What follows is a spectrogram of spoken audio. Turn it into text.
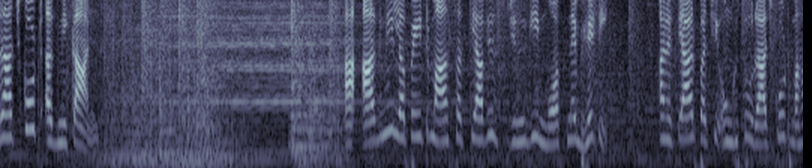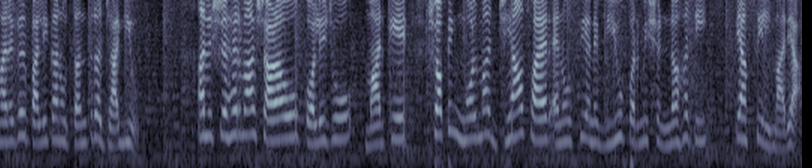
રાજકોટ અગ્નિકાંડ. આ આગની લપેટમાં સત્યાવીસ જિંદગી મોતને ભેટી અને ત્યાર પછી ઊંઘતું રાજકોટ મહાનગરપાલિકાનું તંત્ર જાગ્યું. અને શહેરમાં શાળાઓ, કોલેજો, માર્કેટ, શોપિંગ મોલમાં જ્યાં ફાયર એનઓસી અને બીયુ પરમિશન ન હતી, ત્યાં સીલ માર્યા.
